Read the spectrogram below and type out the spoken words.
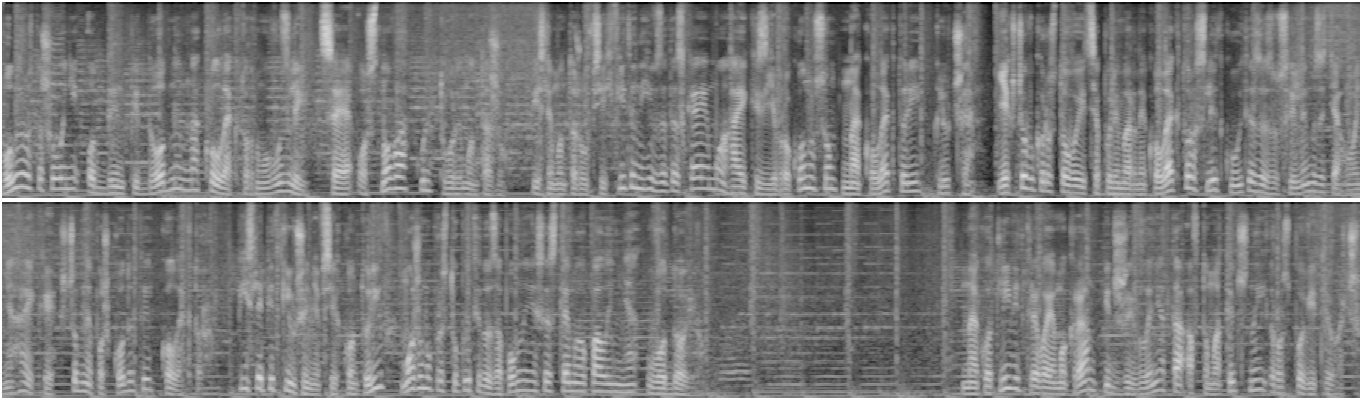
були розташовані один під одним на колекторному вузлі. Це основа культури монтажу. Після монтажу всіх фітингів затискаємо гайки з євроконусом на колекторі ключем. Якщо використовується полімерний колектор, слідкуйте за зусиллями затягування гайки, щоб не пошкодити колектор. Після підключення всіх контурів можемо приступити до заповнення системи опалення водою. На котлі відкриваємо кран підживлення та автоматичний розповітрювач.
